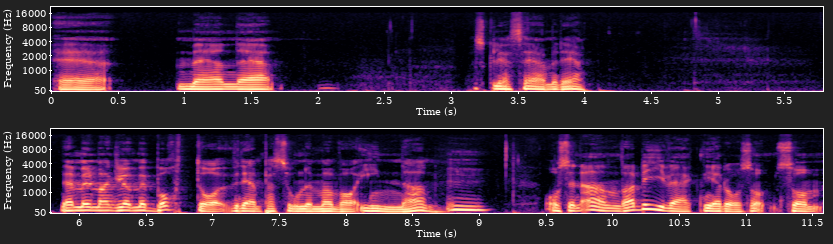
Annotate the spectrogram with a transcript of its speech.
Eh, men eh, vad skulle jag säga med det? Nej, men man glömmer bort då den personen man var innan. Mm. Och sen andra biverkningar då som, som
